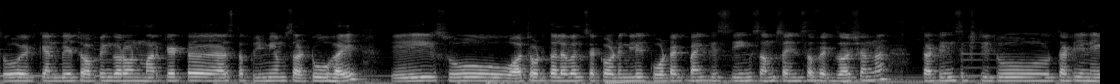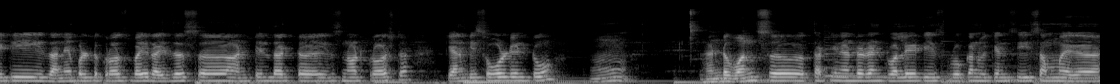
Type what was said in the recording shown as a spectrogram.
So it can be a chopping around market uh, as the premiums are too high. Eh, so watch out the levels accordingly. Kotak bank is seeing some signs of exhaustion. 1360 to 1380 is unable to cross by rises uh, until that is not crossed can be sold into. Mm, and once uh, 1300 and 1280 is broken we can see some uh,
